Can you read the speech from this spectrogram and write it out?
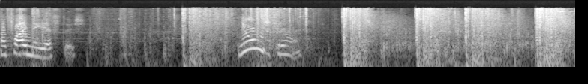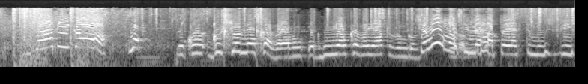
A fajny jesteś. Nie umiesz grać. Zabij go! No, go, gościu on miał kewa, ja bym, jakbym miał kewa ja, to bym go... Czemu on ma tyle HP, jak ty mu zbiłeś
